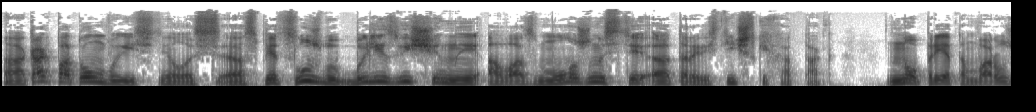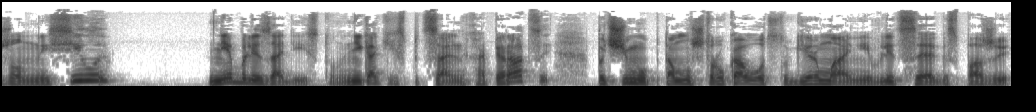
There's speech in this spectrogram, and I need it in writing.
А как потом выяснилось, э, спецслужбы были извещены о возможности э, террористических атак. Но при этом вооруженные силы не были задействованы. Никаких специальных операций. Почему? Потому что руководство Германии в лице госпожи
